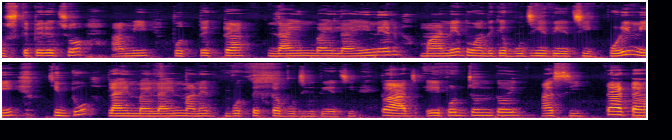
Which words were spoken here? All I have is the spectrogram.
বুঝতে পেরেছ। আমি প্রত্যেকটা লাইন বাই লাইনের মানে তোমাদেরকে বুঝিয়ে দিয়েছি। পড়িনি, কিন্তু লাইন বাই লাইন মানে প্রত্যেকটা বুঝিয়ে দিয়েছি। তো আজ এই পর্যন্তই আসি। টাটা!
